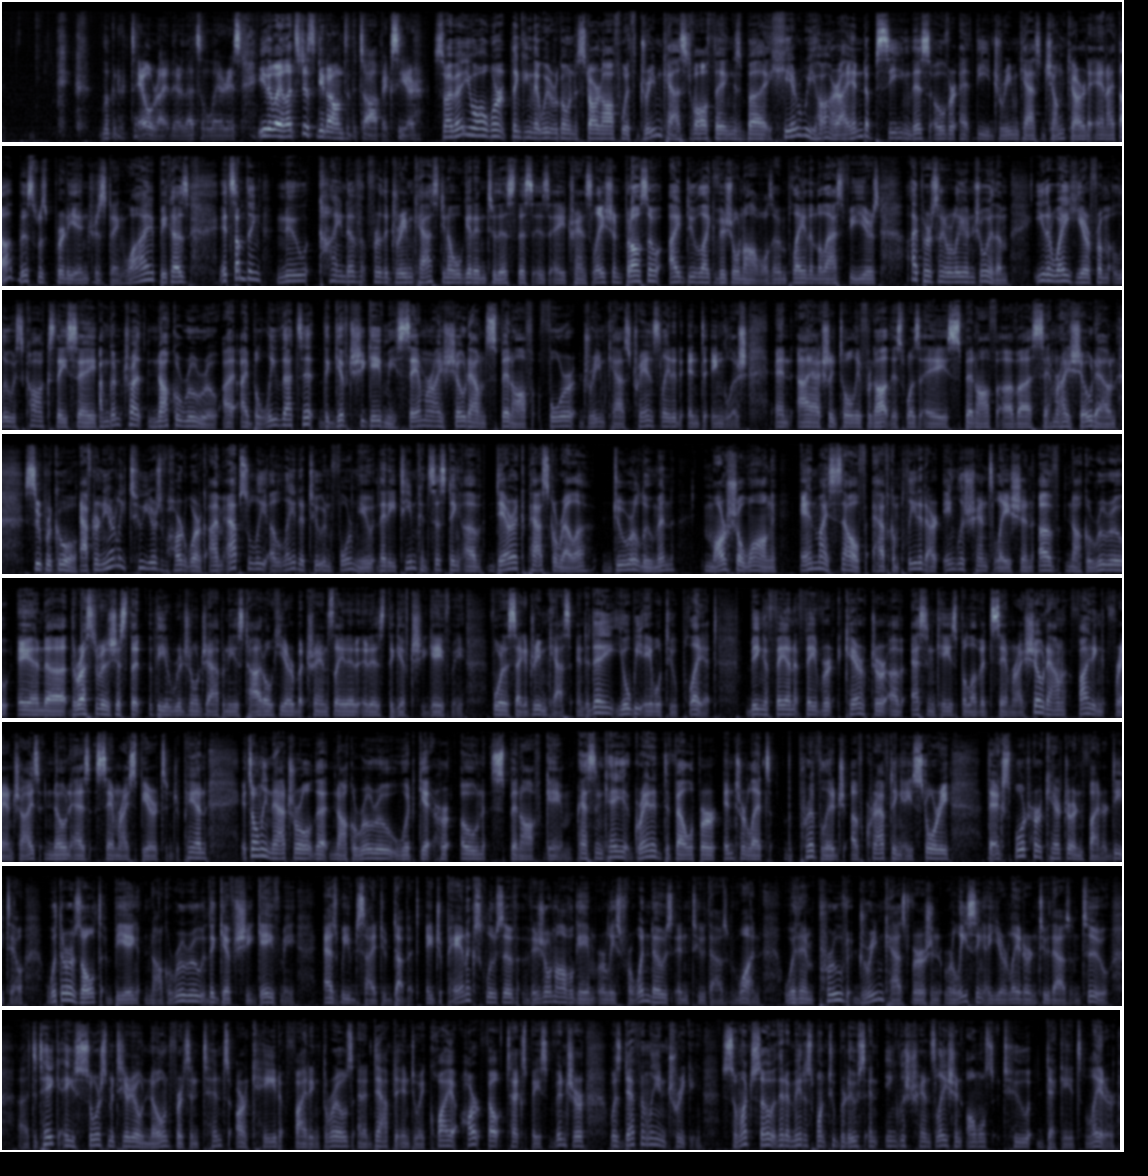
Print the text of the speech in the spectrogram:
Look at her tail right there. That's hilarious. Either way, let's just get on to the topics here. So I bet you all weren't thinking that we were going to start off with Dreamcast of all things, but here we are. I end up seeing this over at the Dreamcast junkyard, and I thought this was pretty interesting. Why? Because it's something new, kind of, for the Dreamcast. You know, we'll get into this. This is a translation, but also I do like visual novels. I've been playing them the last few years. I personally really enjoy them. Either way, here from Lewis Cox, they say, I'm going to try Nakoruru. I, I believe that's it. The gift she gave me, Samurai Shodown spin-off for Dreamcast translated into English. And I actually totally forgot this was a spin-off of uh, Samurai Shodown. Super cool. After nearly two years of hard work, I'm absolutely elated to inform you that a team consisting of Derek Pascarella, Dura Lumen, Marshall Wong, and myself have completed our English translation of Nakoruru, and uh, the rest of it is just that the original Japanese title here, but translated it is The Gift She Gave Me for the Sega Dreamcast, and today you'll be able to play it. Being a fan favorite character of SNK's beloved Samurai Shodown fighting franchise known as Samurai Spirits in Japan, it's only natural that Nakoruru would get her own spin off game. SNK granted developer Interlet the privilege of crafting a story that explored her character in finer detail, with the result being Nakoruru, the gift she gave me, as we've decided to dub it, a Japan exclusive visual novel game released for Windows in 2001, with an improved Dreamcast version releasing a year later in 2002. Uh, to take a source material known for its intense arcade fighting thrills and adapt it into a quiet, heartfelt text based adventure was definitely intriguing, so much so that it made us want to produce an English translation almost two decades later.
